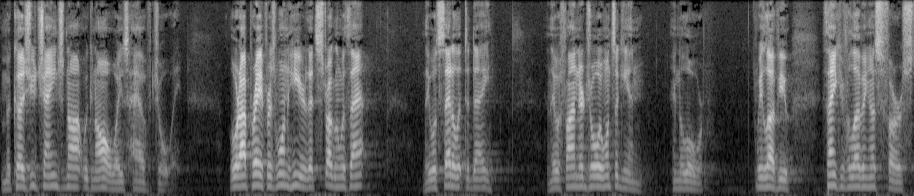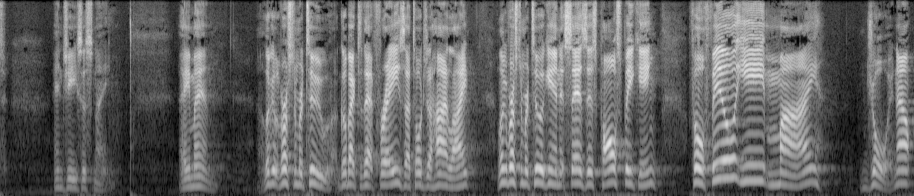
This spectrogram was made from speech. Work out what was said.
And because you change not, we can always have joy. Lord, I pray if there's one here that's struggling with that, they will settle it today, and they will find their joy once again in the Lord. We love you. Thank you for loving us first. In Jesus' name. Amen. Look at verse number two. Go back to that phrase I told you to highlight. Look at verse number two again. It says this Paul speaking, Fulfill ye my joy. Now,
